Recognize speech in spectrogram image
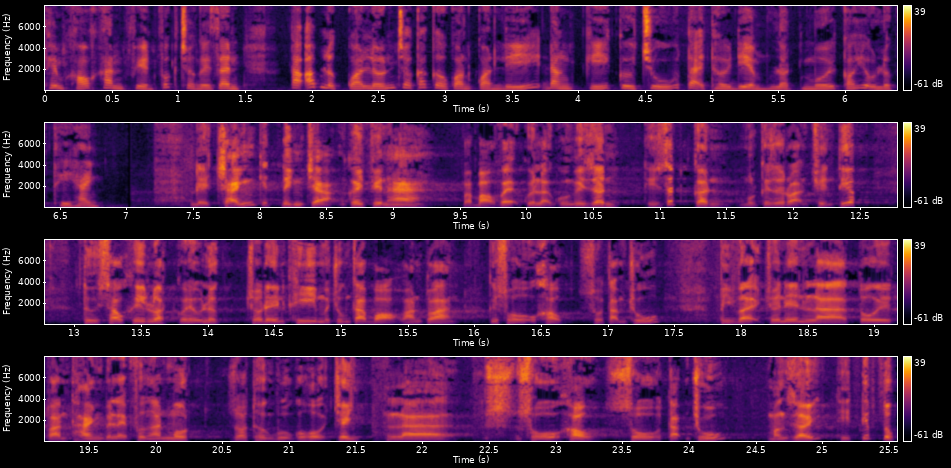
thêm khó khăn phiền phức cho người dân, tạo áp lực quá lớn cho các cơ quan quản lý đăng ký cư trú tại thời điểm luật mới có hiệu lực thi hành. Để tránh cái tình trạng gây phiền hà và bảo vệ quyền lợi của người dân thì rất cần một cái giai đoạn chuyển tiếp từ sau khi luật có hiệu lực cho đến khi mà chúng ta bỏ hoàn toàn cái sổ hộ khẩu, sổ tạm trú. Vì vậy cho nên là tôi toán thành với lại phương án 1 do Thường vụ Quốc hội trình là sổ hộ khẩu, sổ tạm trú bằng giấy thì tiếp tục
